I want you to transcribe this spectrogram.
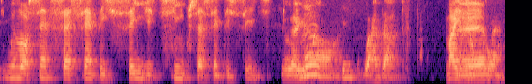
de 1965, 66. Legal. Muito tempo guardado. Mas é, eu conto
